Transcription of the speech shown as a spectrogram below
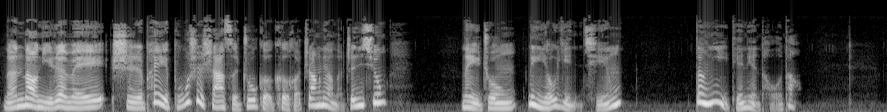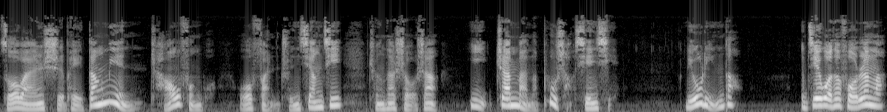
难道你认为史佩不是杀死诸葛恪和张亮的真凶？内中另有隐情？”邓毅点点头道：“昨晚史佩当面嘲讽我，我反唇相讥，称他手上亦沾满了不少鲜血。”刘玲道：“结果他否认了。”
